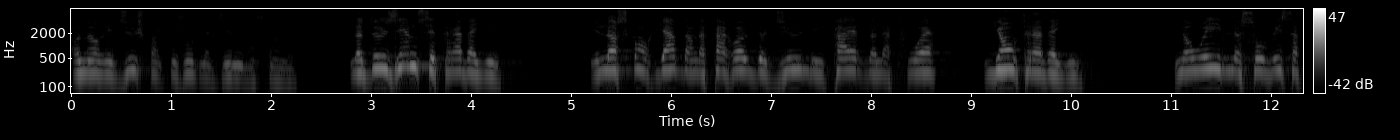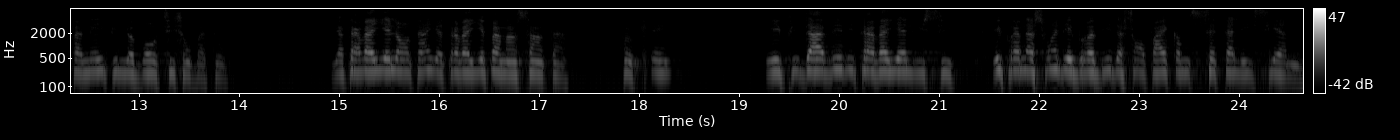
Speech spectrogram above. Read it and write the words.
Honorer Dieu, je parle toujours de la dîme dans ce temps-là. Le deuxième, c'est travailler. Et lorsqu'on regarde dans la parole de Dieu, les pères de la foi, ils ont travaillé. Noé, il a sauvé sa famille, puis il a bâti son bateau. Il a travaillé longtemps, il a travaillé pendant 100 ans. OK? Et puis David, il travaillait lui aussi. Il prenait soin des brebis de son père comme si c'était les siennes.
